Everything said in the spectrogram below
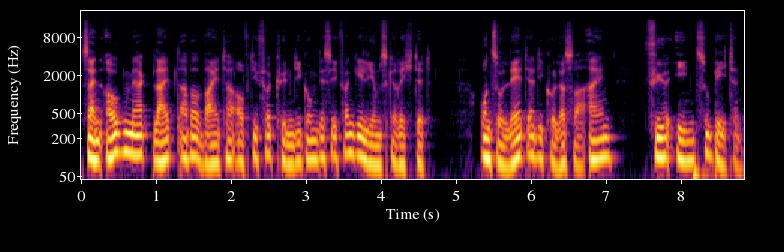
Sein Augenmerk bleibt aber weiter auf die Verkündigung des Evangeliums gerichtet. Und so lädt er die Kolosser ein, für ihn zu beten.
